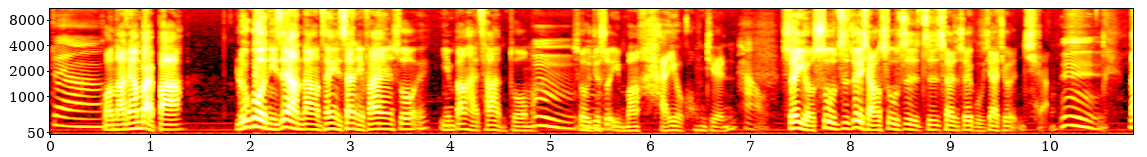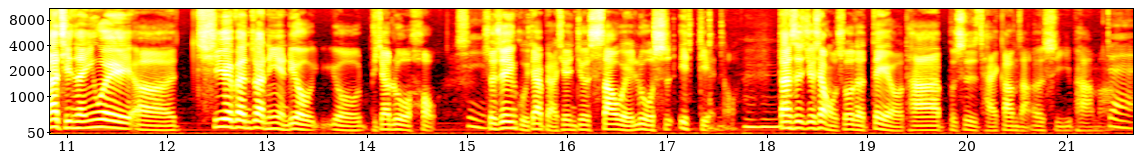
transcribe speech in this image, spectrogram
对啊，广达两百八。如果你这两档乘以三，你发现说，哎，银邦还差很多嘛，嗯，所以我就说银邦还有空间。好，所以有数字最强数字支撑，所以股价就很强。嗯，那勤诚因为呃七月份赚零点六有比较落后，是，所以最近股价表现就稍微弱势一点哦。嗯，但是就像我说的，Dale 它不是才刚涨二十一趴吗？对，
